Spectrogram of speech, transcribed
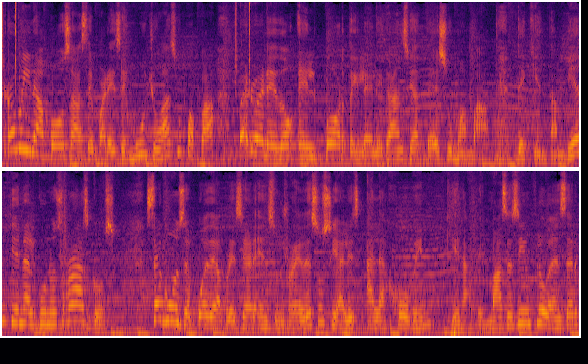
Romina Poza se parece mucho a su papá, pero heredó el porte y la elegancia de su mamá, de quien también tiene algunos rasgos. Según se puede apreciar en sus redes sociales, a la joven, quien además es influencer,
